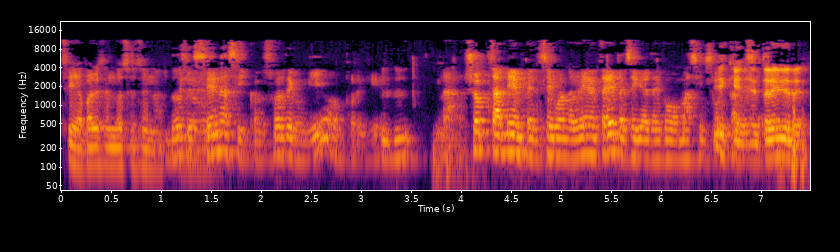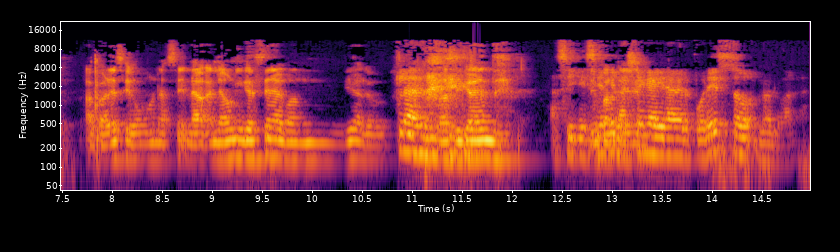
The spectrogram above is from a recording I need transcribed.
Sí, aparecen dos escenas. Dos pero- escenas y con suerte con guion. Porque, Ujú. nada, yo también pensé cuando vi el trailer, pensé que iba a tener como más Sí, es que en importancia. el trailer aparece como una escena, la, la única escena con diálogo, Claro. básicamente. Así que si alguien la llega a ir a ver por eso, no lo haga.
